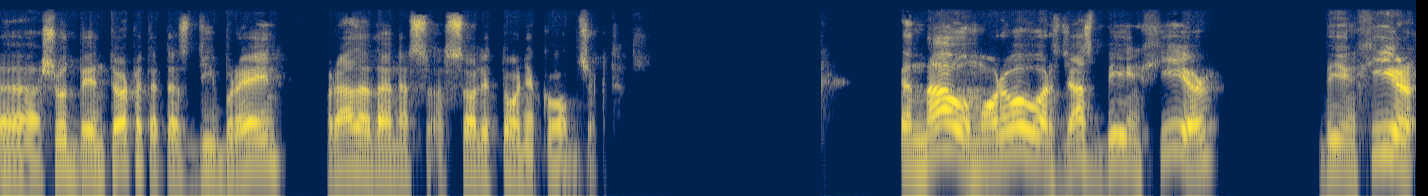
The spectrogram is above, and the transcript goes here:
uh, should be interpreted as D brane rather than as a solitonic object. And now, moreover, just being here, being here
